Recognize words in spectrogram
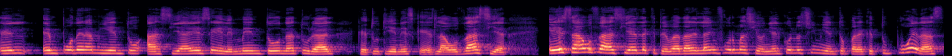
el, empoderamiento hacia ese elemento natural que tú tienes, que es la audacia. Esa audacia es la que te va a dar la información y el conocimiento para que tú puedas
